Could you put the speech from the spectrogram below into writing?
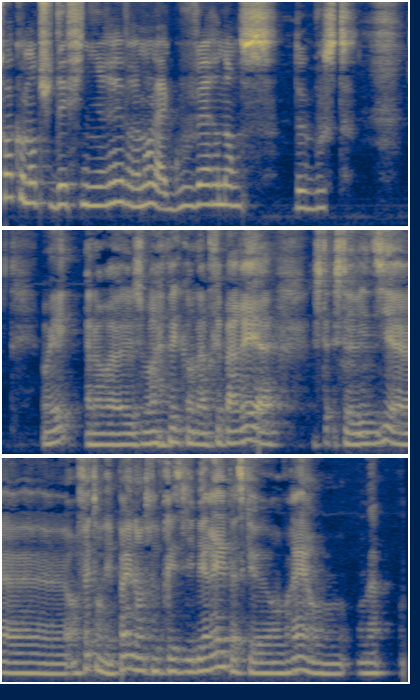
Toi, comment tu définirais vraiment la gouvernance de Boost? Oui, alors euh, je me rappelle quand on a préparé, euh, je t'avais dit, euh, en fait, on n'est pas une entreprise libérée parce que en vrai, on n'a on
